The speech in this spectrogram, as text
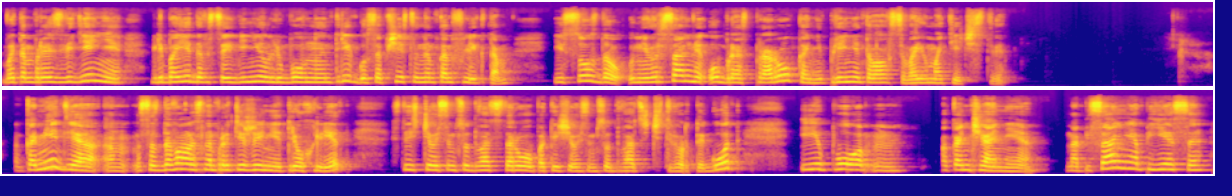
В этом произведении Грибоедов соединил любовную интригу с общественным конфликтом и создал универсальный образ пророка, не принятого в своем отечестве. Комедия эм, создавалась на протяжении трех лет, с 1822 по 1824 год, и по окончании написания пьесы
